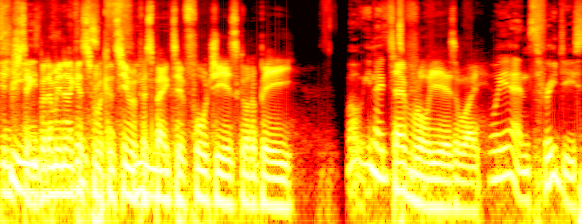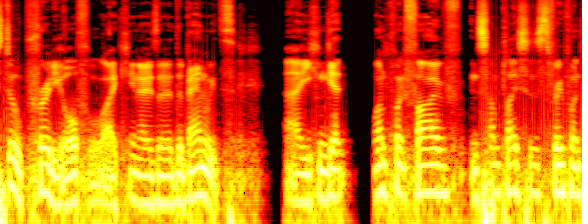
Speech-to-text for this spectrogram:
interesting. But I mean, I guess from a consumer few- perspective, 4G has got to be well, you know, several years away. Well, yeah, and 3G is still pretty awful. Like, you know, the, the bandwidth, uh, you can get 1.5 in some places, 3.6,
